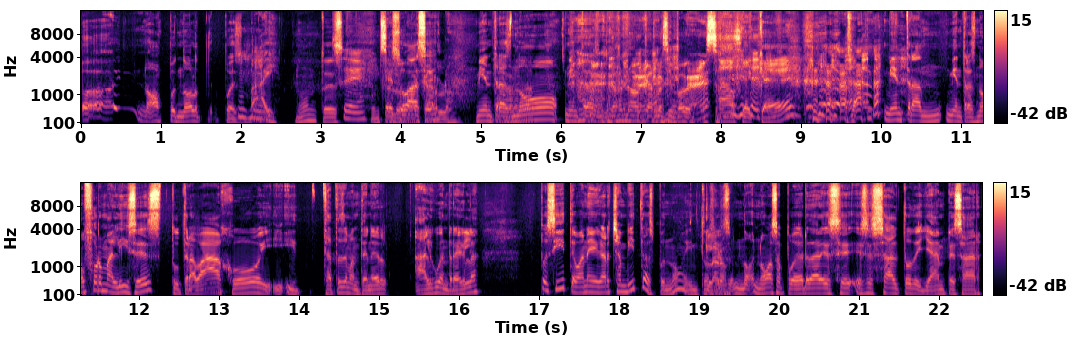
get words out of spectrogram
Ay, no, pues no, lo- pues bye, ¿no? Entonces, Sí. Un saludo eso a hace, Carlo. mientras no, mientras No, no, Carlos sí pago impuestos. Ah, ok, ¿qué? O sea, mientras, mientras no formalices tu trabajo y, y- y tratas de mantener algo en regla, pues sí, te van a llegar chambitas, pues, ¿no? Entonces Claro. no, no vas a poder dar ese, ese salto de ya empezar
